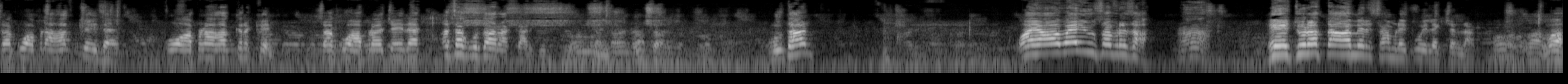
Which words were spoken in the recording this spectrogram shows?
साकू अपना हक चाहिए वो अपना हक रखे। साको अपना चाहिए असा गुजारा कर मुल्तान? वाह आ गए यूसुफ रजा हाँ हे जुरत आ मेरे सामने तू इलेक्शन लड़ वाह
